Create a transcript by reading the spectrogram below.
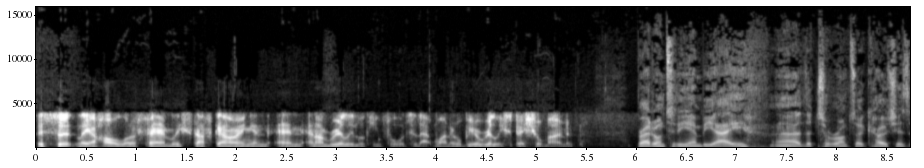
there's certainly a whole lot of family stuff going, and, and, and I'm really looking forward to that one. It'll be a really special moment. Brad, on to the NBA. Uh, the Toronto coach has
